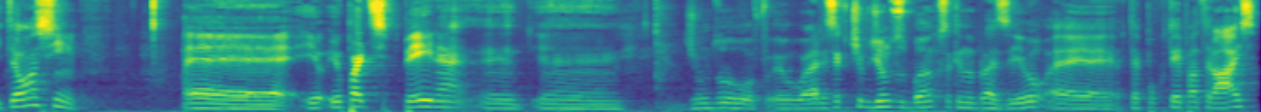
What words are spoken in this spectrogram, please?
Então, assim, é, eu, eu participei, né, é, é, de um do, eu era executivo de um dos bancos aqui no Brasil, é, até pouco tempo atrás,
